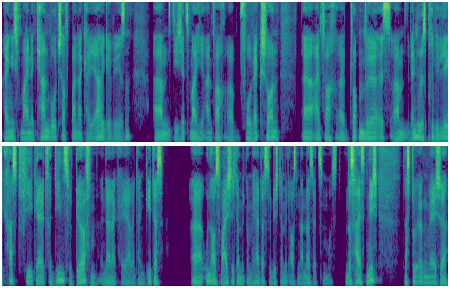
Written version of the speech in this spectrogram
eigentlich meine Kernbotschaft meiner Karriere gewesen, ähm, die ich jetzt mal hier einfach äh, vorweg schon äh, einfach äh, droppen will, ist, ähm, wenn du das Privileg hast, viel Geld verdienen zu dürfen in deiner Karriere, dann geht das äh, unausweichlich damit umher, dass du dich damit auseinandersetzen musst. Und das heißt nicht, dass du irgendwelche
